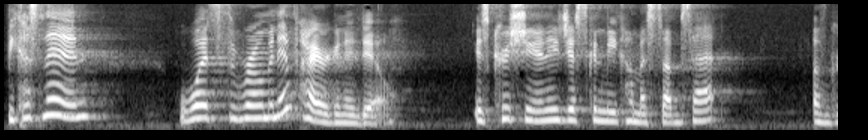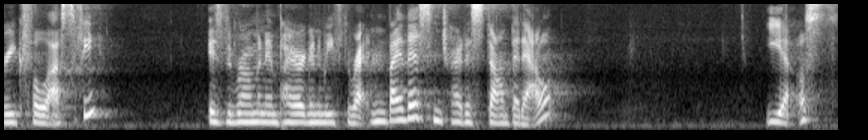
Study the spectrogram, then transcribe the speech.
Because then, what's the Roman Empire going to do? Is Christianity just going to become a subset of Greek philosophy? Is the Roman Empire going to be threatened by this and try to stomp it out? Yes.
